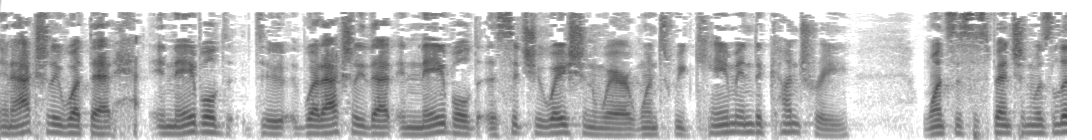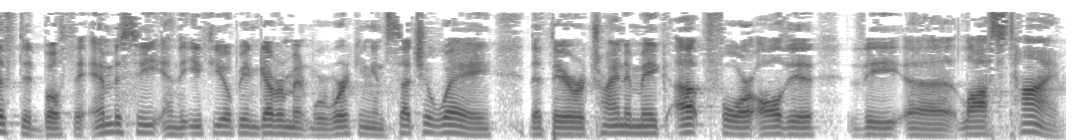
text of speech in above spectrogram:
and actually what that enabled to, what actually that enabled a situation where once we came into country, Once the suspension was lifted, both the embassy and the Ethiopian government were working in such a way that they were trying to make up for all the, the uh, lost time.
